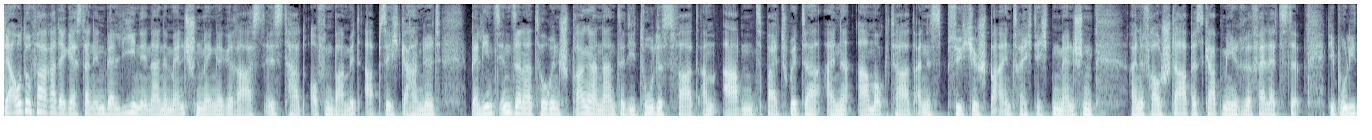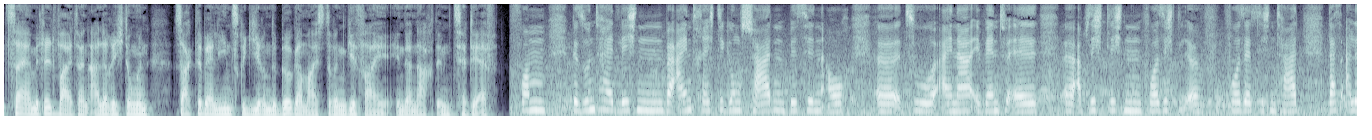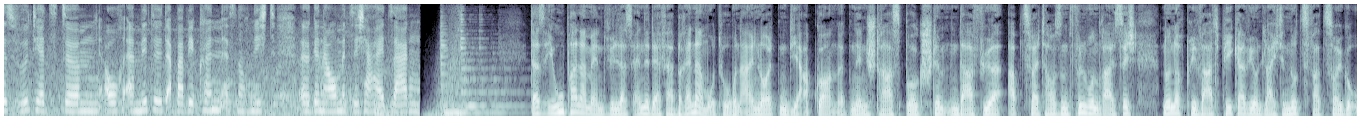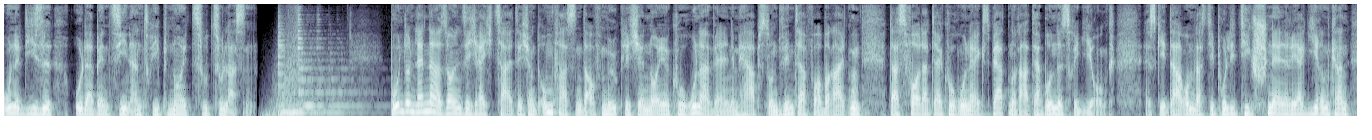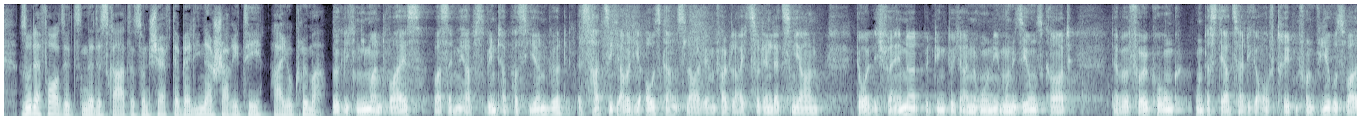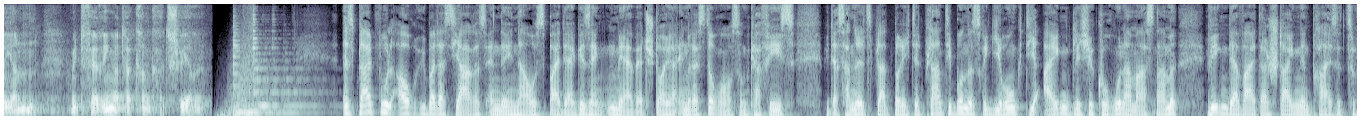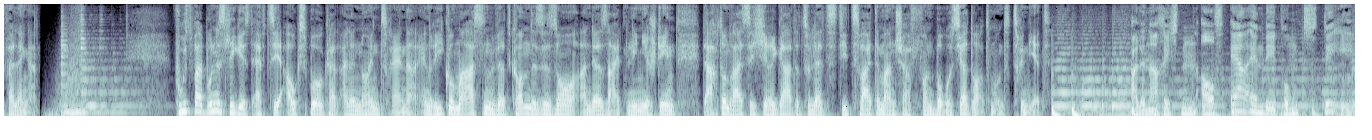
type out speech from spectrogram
Der Autofahrer, der gestern in Berlin in eine Menschenmenge gerast ist, hat offenbar mit Absicht gehandelt. Berlins Innensenatorin Spranger nannte die Todesfahrt am Abend bei Twitter eine Amoktat eines psychisch beeinträchtigten Menschen. Eine Frau starb, es gab mehrere Verletzte. Die Polizei ermittelt weiter in alle Richtungen, sagte Berlins regierende Bürgermeisterin Giffey in der Nacht im ZDF. Vom gesundheitlichen Beeinträchtigungsschaden bis hin auch äh, zu einer eventuell absichtlichen, vorsicht, äh, vorsätzlichen Tat. Das alles wird jetzt ähm, auch ermittelt, aber wir können es noch nicht äh, genau mit Sicherheit sagen. Das EU-Parlament will das Ende der Verbrennermotoren einläuten. Die Abgeordneten in Straßburg stimmten dafür, ab 2035 nur noch Privat-Pkw und leichte Nutzfahrzeuge ohne Diesel- oder Benzinantrieb neu zuzulassen. Bund und Länder sollen sich rechtzeitig und umfassend auf mögliche neue Corona-Wellen im Herbst und Winter vorbereiten. Das fordert der Corona-Expertenrat der Bundesregierung. Es geht darum, dass die Politik schnell reagieren kann, so der Vorsitzende des Rates und Chef der Berliner Charité, Hajo Krümmer. Wirklich niemand weiß, was im Herbst, Winter passieren wird. Es hat sich aber die Ausgangslage im Vergleich zu den letzten Jahren deutlich verändert, bedingt durch einen hohen Immunisierungsgrad der Bevölkerung und das derzeitige Auftreten von Virusvarianten mit verringerter Krankheitsschwere. Es bleibt wohl auch über das Jahresende hinaus bei der gesenkten Mehrwertsteuer in Restaurants und Cafés. Wie das Handelsblatt berichtet, plant die Bundesregierung, die eigentliche Corona-Maßnahme wegen der weiter steigenden Preise zu verlängern. Fußball-Bundesligist FC Augsburg hat einen neuen Trainer. Enrico Maaßen wird kommende Saison an der Seitenlinie stehen. Der 38-Jährige hatte zuletzt die zweite Mannschaft von Borussia Dortmund trainiert. Alle Nachrichten auf rnd.de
